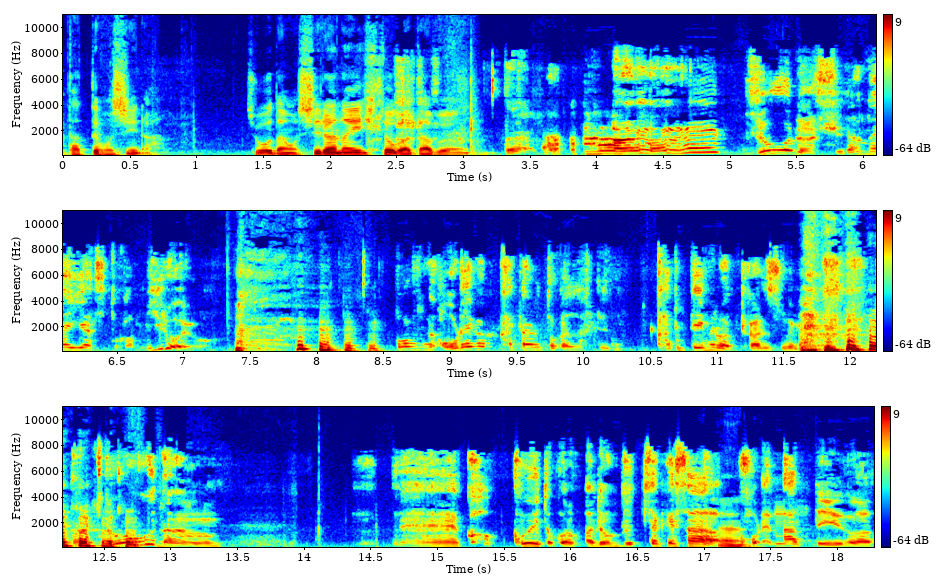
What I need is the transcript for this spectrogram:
語ってほしいな。ジョーダンを知らない人が多分 ジョーダン知らないやつとか見ろよ。そんな、俺が語るとかじゃなくて、買ってみろって感じするんだけど、ジョーダン、ねえ、かっこいいところ。か。でもぶっちゃけさ、うん。これなっていうのは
